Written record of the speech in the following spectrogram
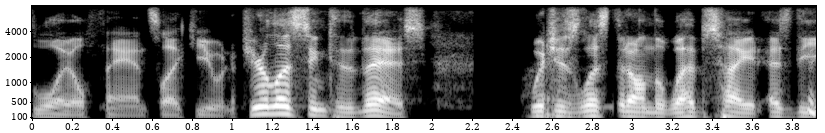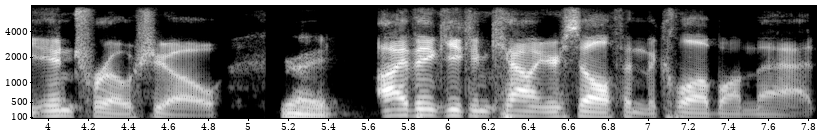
loyal fans like you and if you're listening to this which is listed on the website as the intro show right. i think you can count yourself in the club on that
